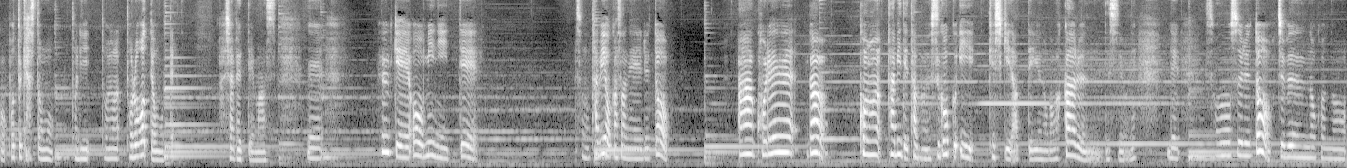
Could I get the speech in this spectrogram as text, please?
こうポッドキャストも撮り撮ろうって思って喋っています。で風景を見に行ってその旅を重ねるとああこれがこの旅で多分すごくいい景色だっていうのが分かるんですよね。でそうすると自分のこの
